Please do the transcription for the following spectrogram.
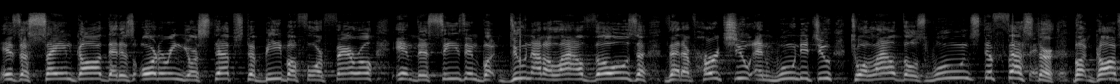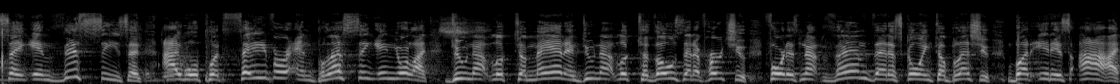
is the same God that is ordering your steps to be before Pharaoh in this season. But do not allow those that have hurt you and wounded you to allow those wounds to fester. fester. But God's saying, in this season, I will put favor and blessing in your life. Do not look to man and do not look to those that have hurt you, for it is not them that is going to bless you, but it is I.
